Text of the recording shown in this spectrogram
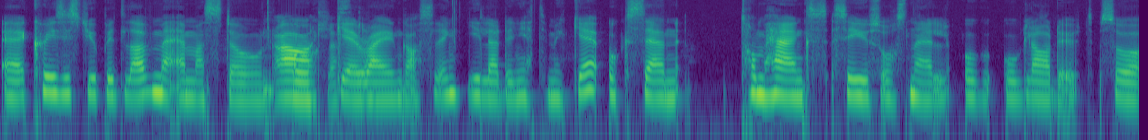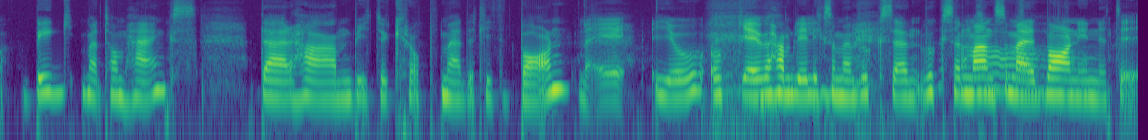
Eh, Crazy Stupid Love med Emma Stone Ja, och klassiker. eh, Ryan Gosling. Gillar den jättemycket. Och sen Tom Hanks ser ju så snäll och, och glad ut. Så Big med Tom Hanks. Där han byter kropp med ett litet barn. Nej. Jo, och eh, han blir liksom en vuxen, vuxen man som är ett barn inuti.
